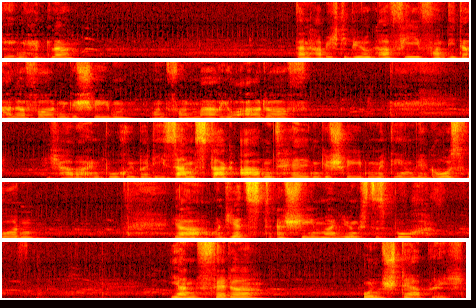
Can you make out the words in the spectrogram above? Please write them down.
gegen Hitler. Dann habe ich die Biografie von Dieter Hallervorden geschrieben und von Mario Adorf. Ich habe ein Buch über die Samstagabendhelden geschrieben, mit denen wir groß wurden. Ja, und jetzt erschien mein jüngstes Buch, Jan Fedder, Unsterblich,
